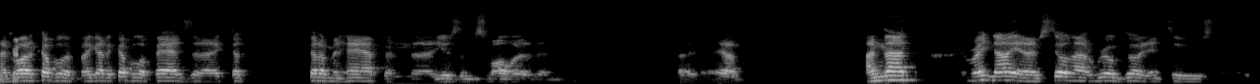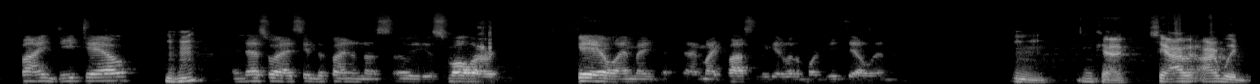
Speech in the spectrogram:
I Okay. bought a couple of. I got a couple of pads that I cut cut them in half and uh, use them smaller than. Uh, yeah. I'm not right now yet. I'm still not real good into fine detail, Mhm. and that's why I seem to find on a smaller scale, I might I might possibly get a little more detail in. Hmm. Okay. See, I, would- I would,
